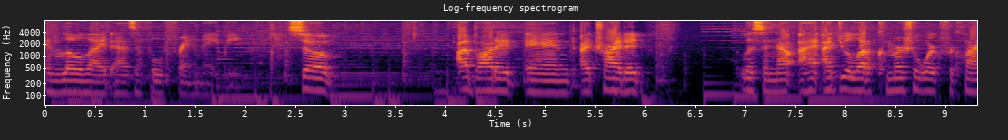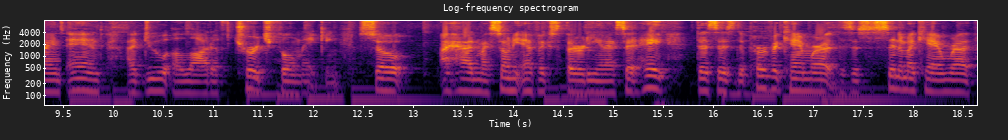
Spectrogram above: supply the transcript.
in low light as a full frame maybe. So I bought it and I tried it listen now I, I do a lot of commercial work for clients and I do a lot of church filmmaking so I had my Sony FX30 and I said, hey, this is the perfect camera. This is a cinema camera.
